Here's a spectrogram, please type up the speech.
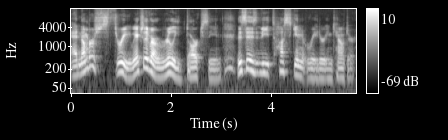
At number three, we actually have a really dark scene. This is the Tusken Raider encounter.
